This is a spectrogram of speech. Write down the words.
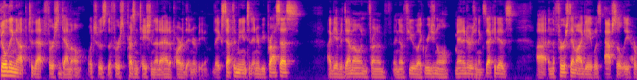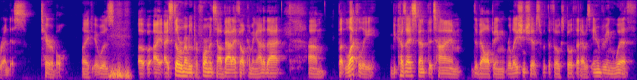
building up to that first demo, which was the first presentation that I had a part of the interview. They accepted me into the interview process. I gave a demo in front of you know, a few like regional managers and executives. Uh, and the first demo I gave was absolutely horrendous, terrible. Like it was, uh, I, I, still remember the performance, how bad I felt coming out of that. Um, but luckily, because I spent the time developing relationships with the folks both that I was interviewing with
